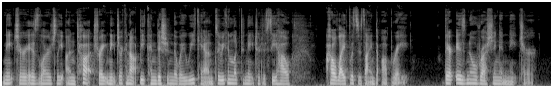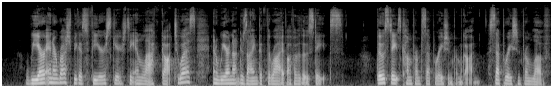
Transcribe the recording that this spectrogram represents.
Nature is largely untouched, right? Nature cannot be conditioned the way we can. So we can look to nature to see how how life was designed to operate. There is no rushing in nature. We are in a rush because fear, scarcity, and lack got to us, and we are not designed to thrive off of those states. Those states come from separation from God, separation from love.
